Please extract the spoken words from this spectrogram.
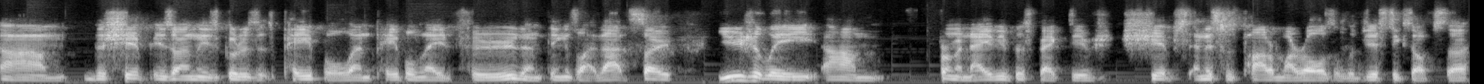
um, the ship is only as good as its people, and people need food and things like that. So, usually, um, from a navy perspective, ships, and this was part of my role as a logistics officer,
